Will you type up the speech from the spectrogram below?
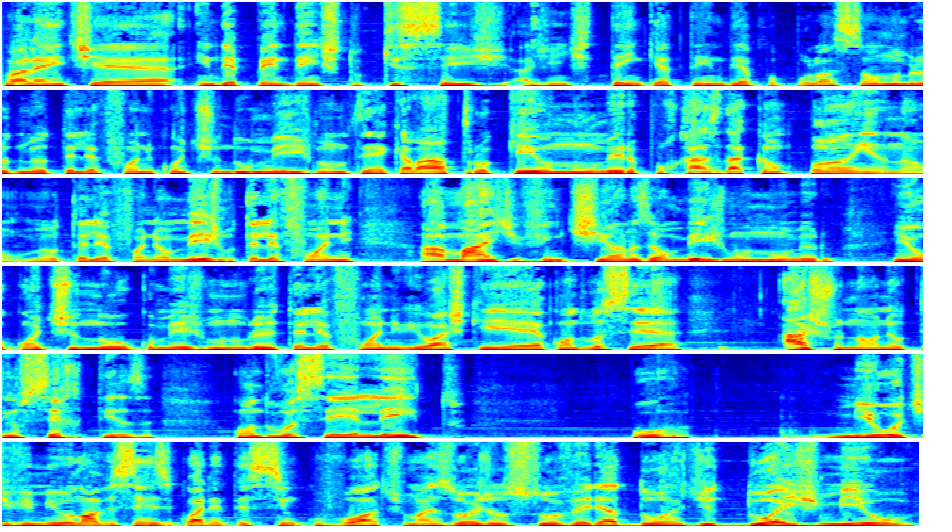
Valente, é independente do que seja, a gente tem que atender a população. O número do meu telefone continua o mesmo, não tem aquela, ah, troquei o número por causa da campanha, não. O meu telefone é o mesmo telefone há mais de 20 anos, é o mesmo número e eu continuo com o mesmo número de telefone. Eu acho que é quando você é, acho não, né? Eu tenho certeza. Quando você é eleito por mil, eu tive 1945 votos, mas hoje eu sou vereador de 2000 mil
